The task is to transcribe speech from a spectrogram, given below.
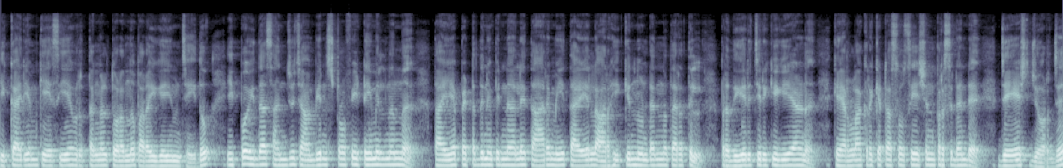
ഇക്കാര്യം കെ സി എ വൃത്തങ്ങൾ തുറന്നു പറയുകയും ചെയ്തു. ഇപ്പോൾ ഇതാ സഞ്ജു ചാമ്പ്യൻസ് ട്രോഫി ടീമിൽ നിന്ന് തയ്യപ്പെട്ടതിന് പിന്നാലെ താരം ഈ തയ്യൽ അർഹിക്കുന്നുണ്ടെന്ന തരത്തിൽ പ്രതികരിച്ചിരിക്കുകയാണ് Kerala cricket association president Jayesh George.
